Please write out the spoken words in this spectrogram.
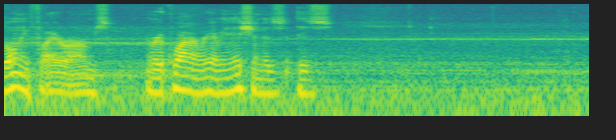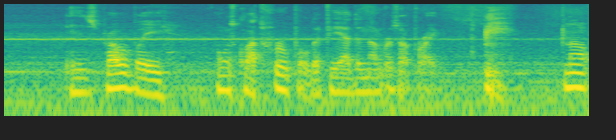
owning firearms and requiring ammunition is is is probably almost quadrupled if you add the numbers up right. no.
